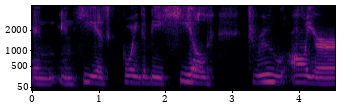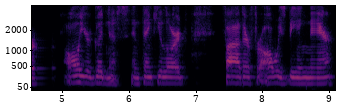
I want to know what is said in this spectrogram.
and and he is going to be healed through all your all your goodness. And thank you, Lord Father, for always being there.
